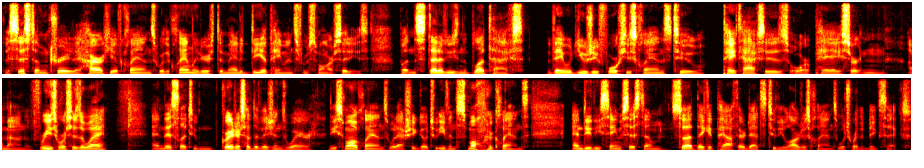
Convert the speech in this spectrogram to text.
The system created a hierarchy of clans where the clan leaders demanded dia payments from smaller cities, but instead of using the blood tax, they would usually force these clans to pay taxes or pay a certain amount of resources away. And this led to greater subdivisions where the small clans would actually go to even smaller clans and do the same system so that they could pay off their debts to the largest clans, which were the Big Six.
